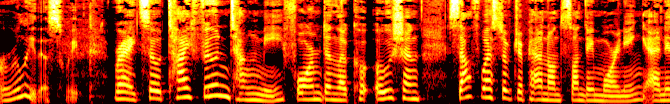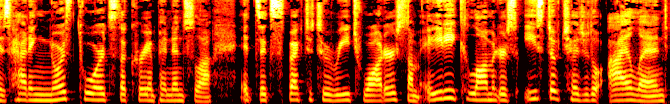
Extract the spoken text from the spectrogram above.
early this week. Right. So Typhoon Jangmi formed in the ocean southwest of Japan on Sunday morning and is heading north towards the Korean peninsula. It's expected to reach water some 80 kilometers east of Jeju-do Island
